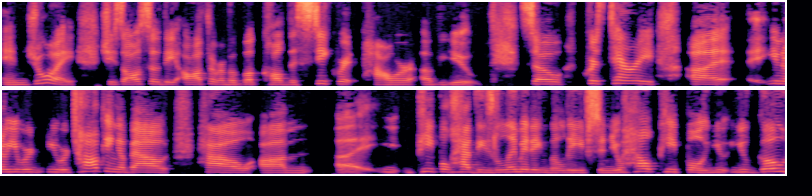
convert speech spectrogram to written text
and joy. She's also the author of a book called The Secret Power of You. So, Chris Terry, uh, you know, you were you were talking about how um, uh, people have these limiting beliefs and you help people you you go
